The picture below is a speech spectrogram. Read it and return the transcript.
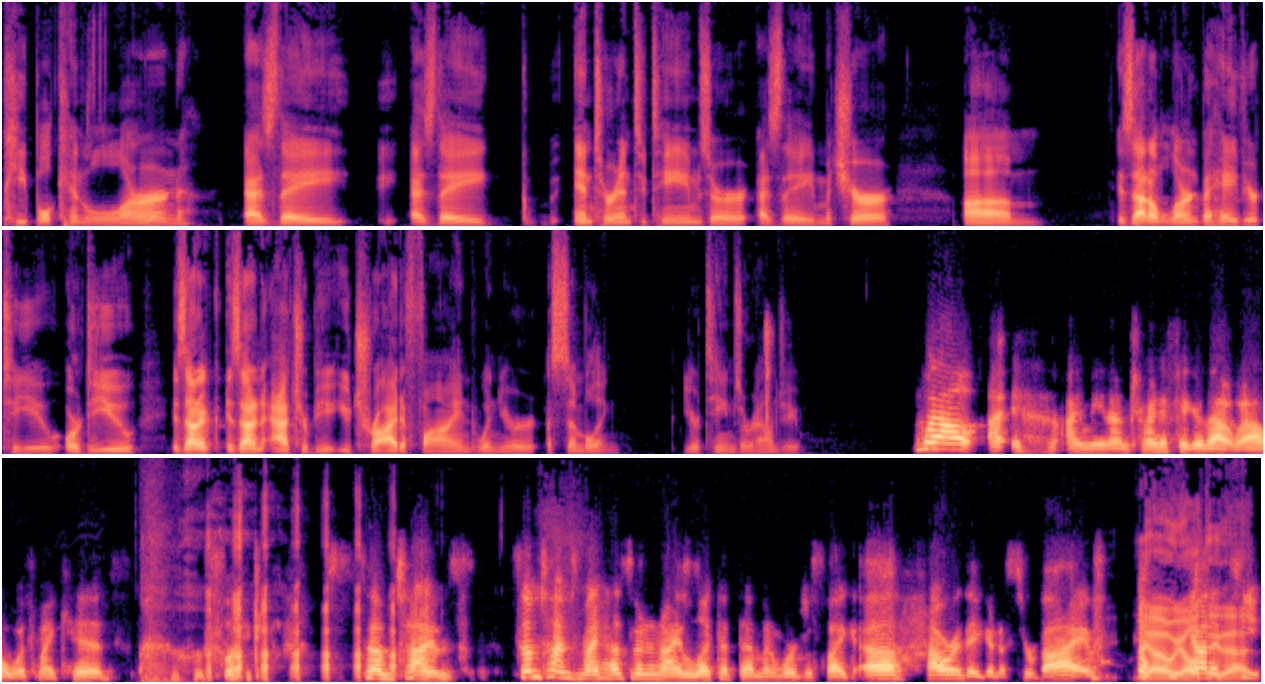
people can learn as they as they enter into teams or as they mature? Um, is that a learned behavior to you, or do you is that a, is that an attribute you try to find when you're assembling your teams around you? Well, I, I mean, I'm trying to figure that out with my kids. it's like sometimes, sometimes my husband and I look at them and we're just like, "Uh, how are they going to survive?" Yeah, we all gotta do that. te-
